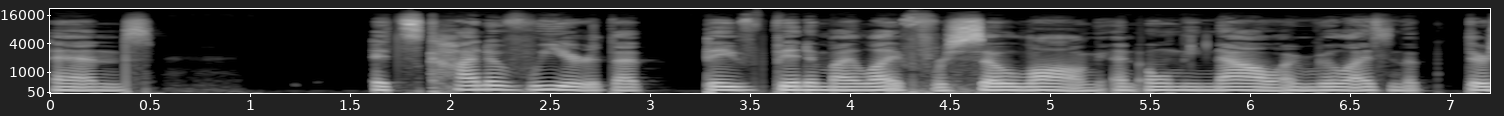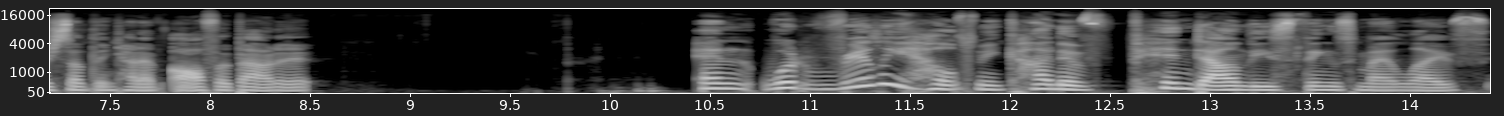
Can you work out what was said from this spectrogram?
And it's kind of weird that they've been in my life for so long and only now I'm realizing that there's something kind of off about it. And what really helped me kind of pin down these things in my life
